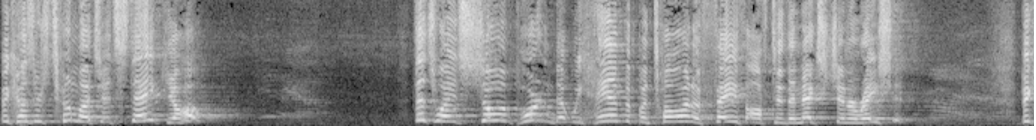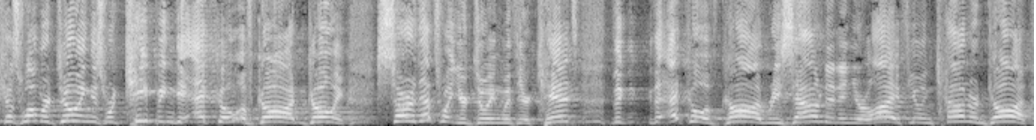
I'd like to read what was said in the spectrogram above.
Because there's too much at stake, y'all. That's why it's so important that we hand the baton of faith off to the next generation. Because what we're doing is we're keeping the echo of God going. Sir, that's what you're doing with your kids. The, the echo of God resounded in your life. You encountered God.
